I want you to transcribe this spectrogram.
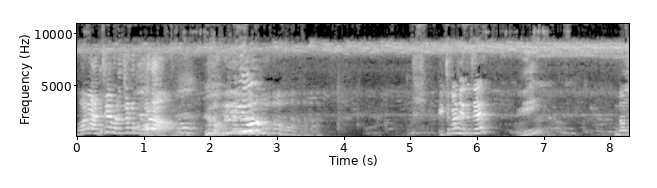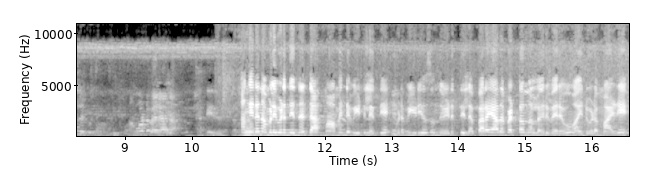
മോനെ അച്ഛനെ വിളിച്ചോണ്ട് പോടാ അങ്ങോട്ട് വരാനാ അങ്ങനെ നമ്മൾ ഇവിടെ നിന്ന് ദാ മാമന്റെ വീട്ടിലെത്തി ഇവിടെ വീഡിയോസ് ഒന്നും എടുത്തില്ല. പറയാതെ പെട്ടെന്നുള്ള ഒരു വരവും അതിന്റെ കൂടെ മഴയും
